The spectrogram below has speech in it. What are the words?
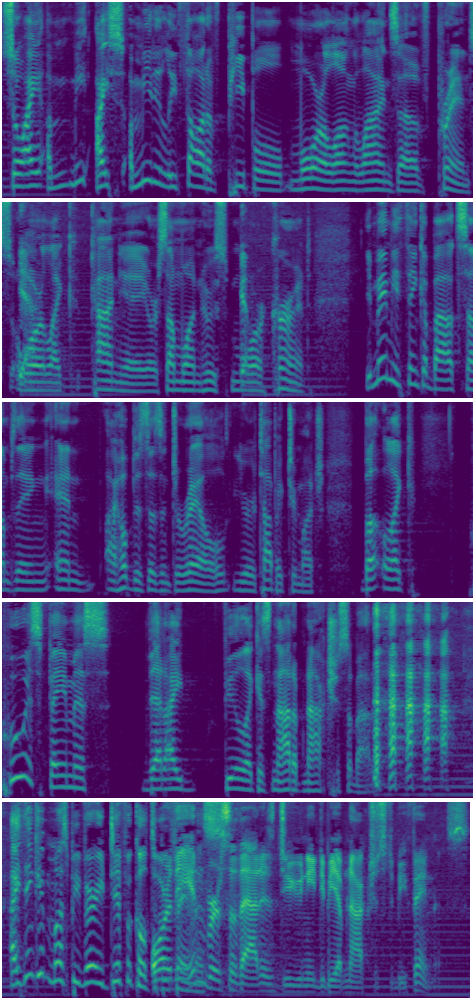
So I imme- I immediately thought of people more along the lines of Prince or Yeah. like Kanye or someone who's more current. It made me think about something, and I hope this doesn't derail your topic too much. But like, who is famous that I feel like it's not obnoxious about it? I think it must be very difficult to Or be the famous. inverse of that is, do you need to be obnoxious to be famous?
